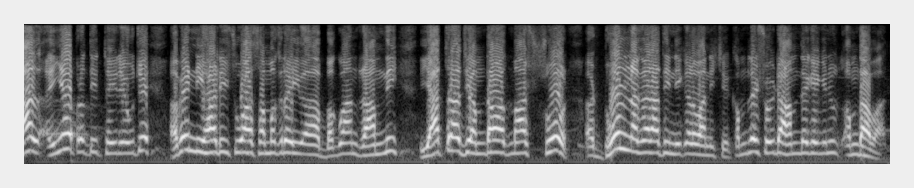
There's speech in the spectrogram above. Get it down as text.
હાલ અહીંયા પ્રતીત થઈ રહ્યું છે. હવે નિહાળીશું આ સમગ્ર ભગવાન રામની યાત્રા જે અમદાવાદમાં શોર ઢોલ નગારાથી નીકળવાની છે. કમલેશ ઓઈડા હમ દેખેંગે ન્યૂઝ અમદાવાદ.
